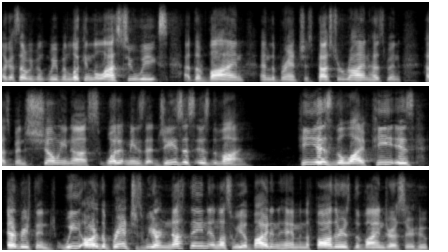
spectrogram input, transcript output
Like I said, we've been, we've been looking the last two weeks at the vine and the branches. Pastor Ryan has been, has been showing us what it means that Jesus is the vine He is the life. He is everything. We are the branches. We are nothing unless we abide in Him. And the Father is the vine dresser who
